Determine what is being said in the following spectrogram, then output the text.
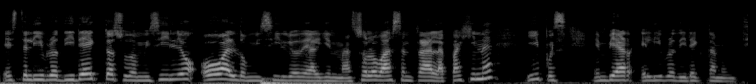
este libro directo a su domicilio o al domicilio de alguien más. Solo vas a entrar a la página y pues enviar el libro directamente.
